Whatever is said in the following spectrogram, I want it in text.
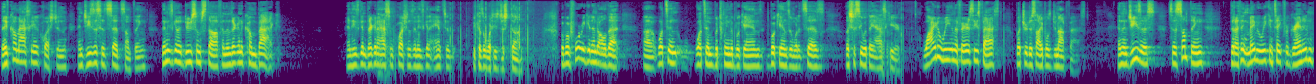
They've come asking a question, and Jesus had said something. Then he's going to do some stuff, and then they're going to come back, and he's going they're going to ask some questions, and he's going to answer because of what he's just done. But before we get into all that, uh, what's, in, what's in between the bookends, bookends and what it says, let's just see what they ask here. Why do we and the Pharisees fast, but your disciples do not fast? And then Jesus says something that I think maybe we can take for granted,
